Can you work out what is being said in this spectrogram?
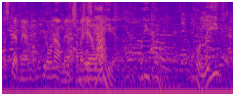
What's that, man? I'm gonna get on out, man. I'm gonna head on out. here. What are you doing? You gonna leave?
